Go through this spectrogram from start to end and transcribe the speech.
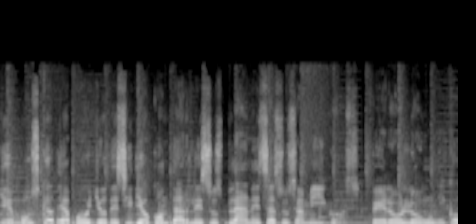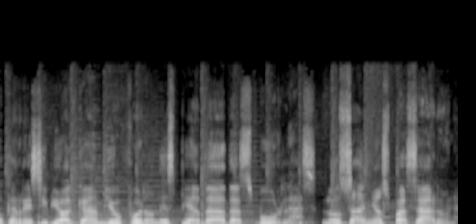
y en busca de apoyo decidió contarle sus planes a sus amigos. Pero lo único que recibió a cambio fueron despiadadas burlas. Los años pasaron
